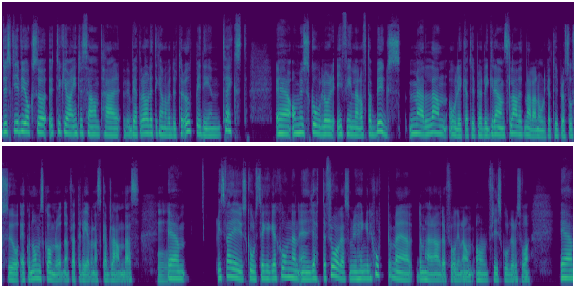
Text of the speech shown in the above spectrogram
Du skriver ju också, tycker jag, intressant här, vi betar av lite grann vad du tar upp i din text, eh, om hur skolor i Finland ofta byggs mellan olika typer, eller i gränslandet mellan olika typer av socioekonomiska områden för att eleverna ska blandas. Mm. Eh, I Sverige är ju skolsegregationen en jättefråga som ju hänger ihop med de här andra frågorna om, om friskolor och så. Eh,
